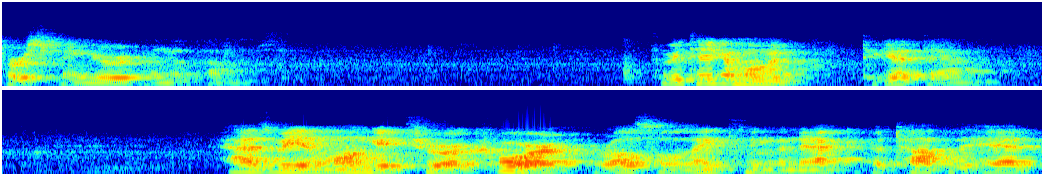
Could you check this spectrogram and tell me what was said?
first finger and the thumbs. So we take a moment to get down. As we elongate through our core, we're also lengthening the neck. The top of the head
